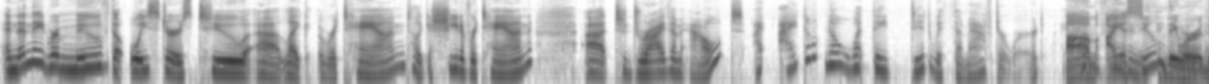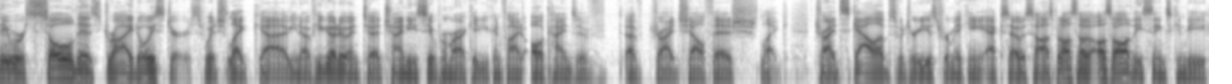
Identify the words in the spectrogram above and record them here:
And then they'd remove the oysters to uh, like a rattan, to like a sheet of rattan uh, to dry them out. I, I don't know what they did with them afterward. I Um, I assume they were about they were sold as dried oysters, which, like, uh, you know, if you go to into a Chinese supermarket, you can find all kinds of, of dried shellfish, like dried scallops, which are used for making XO sauce. But also, also all of these things can be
